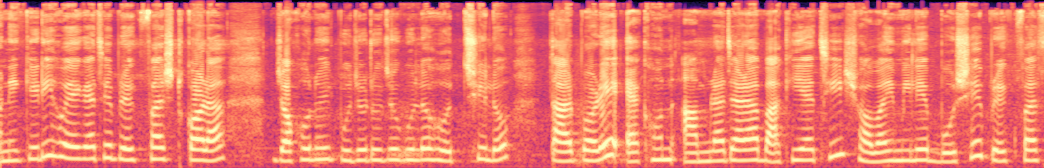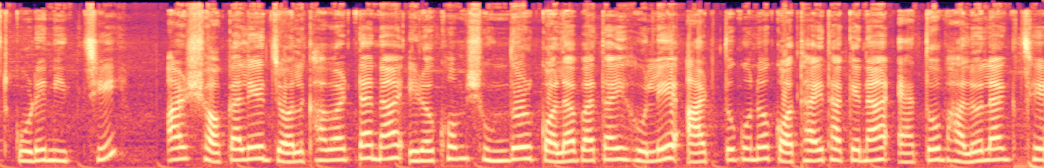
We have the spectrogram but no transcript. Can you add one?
অনেকেরই হয়ে গেছে ব্রেকফাস্ট করা, যখন ওই পুজো টুজোগুলো হচ্ছিল। তারপরে এখন আমরা যারা বাকি আছি, সবাই মিলে বসে ব্রেকফাস্ট করে নিচ্ছি। আর সকালের জলখাবারটা না এরকম সুন্দর কলা পাতায় হলে আর তো কোনো কথাই থাকে না, এত ভালো লাগছে।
